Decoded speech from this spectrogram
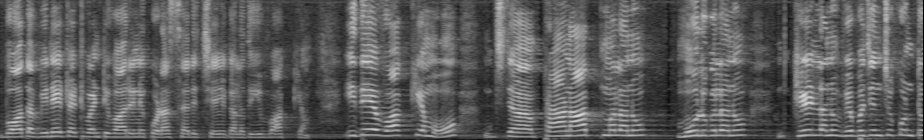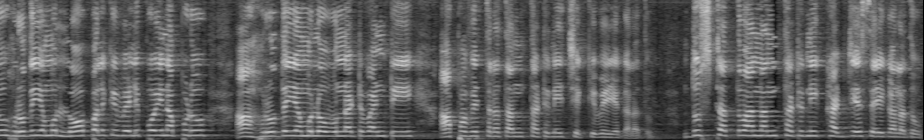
బోధ వినేటటువంటి వారిని కూడా సరిచేయగలదు ఈ వాక్యం. ఇదే వాక్యము జ- ప్రాణాత్మలను మూలుగులను కీళ్ళను విభజించుకుంటూ హృదయము లోపలికి వెళ్ళిపోయినప్పుడు ఆ హృదయములో ఉన్నటువంటి అపవిత్రత అంతటిని చెక్కివేయగలదు. దుష్టత్వాన్నంతటిని కట్ చేసేయగలదు.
